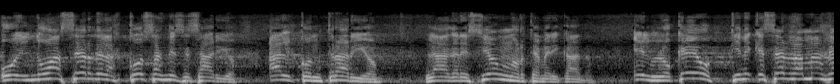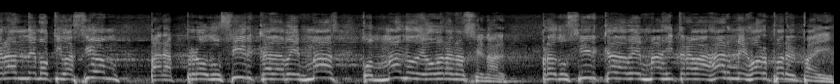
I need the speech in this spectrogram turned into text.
o el no hacer de las cosas necesarias. Al contrario, la agresión norteamericana. El bloqueo tiene que ser la más grande motivación para producir cada vez más con mano de obra nacional, producir cada vez más y trabajar mejor para el país,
